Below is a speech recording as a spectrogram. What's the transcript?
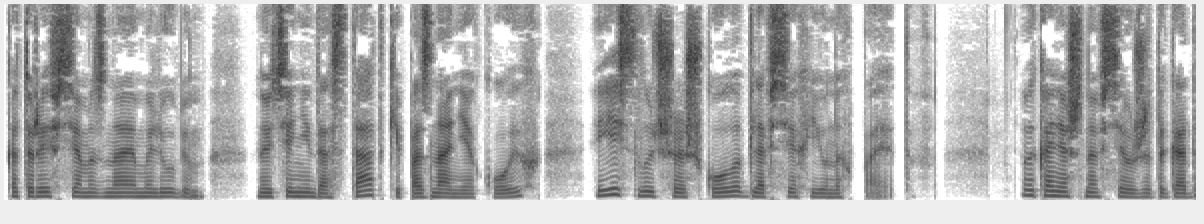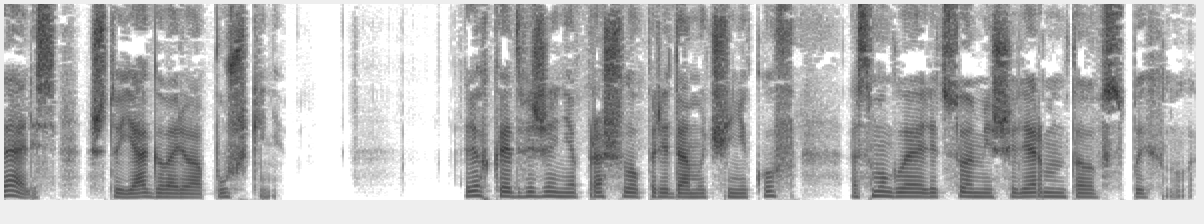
которые все мы знаем и любим, но и те недостатки, познания коих и есть лучшая школа для всех юных поэтов. Вы, конечно, все уже догадались, что я говорю о Пушкине. Легкое движение прошло по рядам учеников, а смуглое лицо Миши Лермонтова вспыхнуло.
